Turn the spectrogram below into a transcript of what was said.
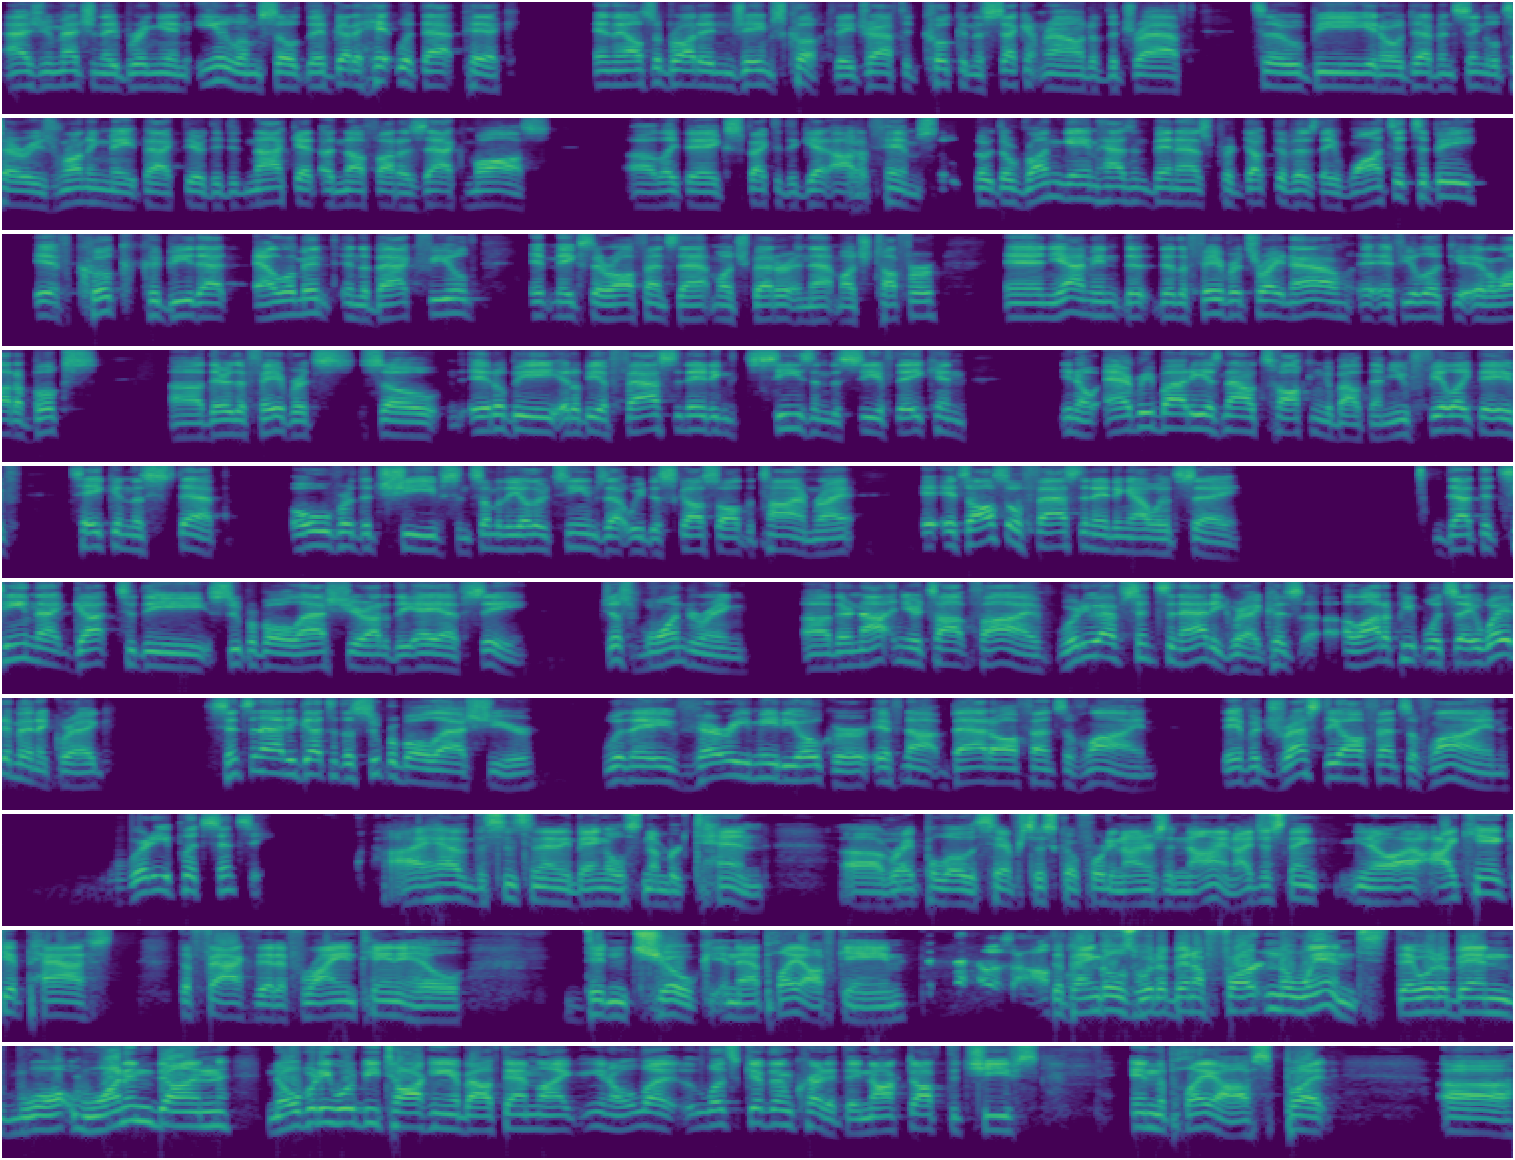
As you mentioned, they bring in Elam, so they've got to hit with that pick. And they also brought in James Cook. They drafted Cook in the second round of the draft to be, you know, Devin Singletary's running mate back there. They did not get enough out of Zach Moss uh, like they expected to get out yep. of him. So the, the run game hasn't been as productive as they want it to be. If Cook could be that element in the backfield, it makes their offense that much better and that much tougher. And yeah, I mean, they're, they're the favorites right now. If you look in a lot of books, uh, they're the favorites. So it'll be it'll be a fascinating season to see if they can. You know, everybody is now talking about them. You feel like they've taken the step over the Chiefs and some of the other teams that we discuss all the time, right? It's also fascinating, I would say, that the team that got to the Super Bowl last year out of the AFC, just wondering, uh, they're not in your top five. Where do you have Cincinnati, Greg? Because a lot of people would say, wait a minute, Greg. Cincinnati got to the Super Bowl last year with a very mediocre, if not bad, offensive line. They've addressed the offensive line. Where do you put Cincy? I have the Cincinnati Bengals number 10, uh, right below the San Francisco 49ers at nine. I just think, you know, I, I can't get past the fact that if Ryan Tannehill didn't choke in that playoff game, that the Bengals would have been a fart in the wind. They would have been one and done. Nobody would be talking about them. Like, you know, let, let's give them credit. They knocked off the Chiefs in the playoffs, but, uh,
